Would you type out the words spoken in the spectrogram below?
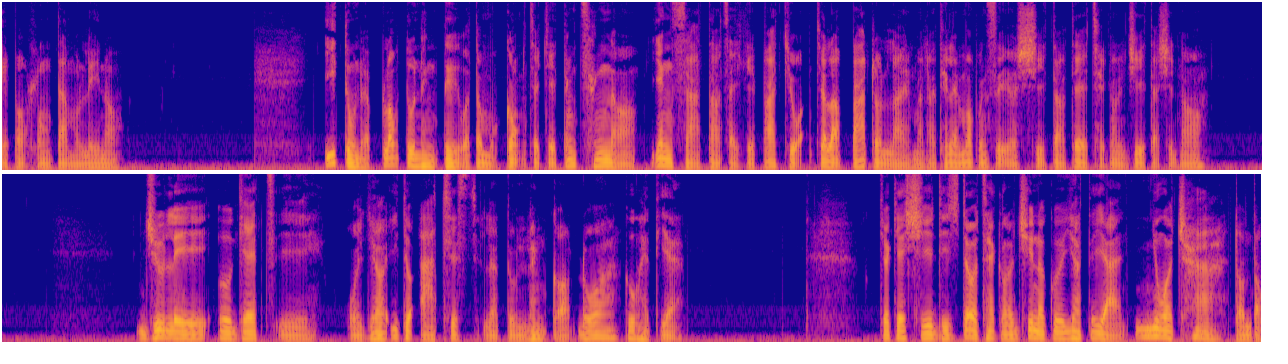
ียเทียม อีตัวเนี่ยปลอกตัวหนึ่งตือว่าตัวหมกงจะเกตั้งชั้งเนาะยังสาต่อใจเกป้าจวจะละป้าตัวลอยมาแล้วที่เลยมอบเป็นสื่อชีต่อเทคโนโลยีแต่ชินเนาะจูเลอูเกตอีโอยออีตัวอาร์ติสต์ละตัวหนึ่งกอดด้วยกูเหตียจะเกชีดิจิตอลเทคโนโลยีนะกูยอดตัวอย่างยั่วชาตอนต่อ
